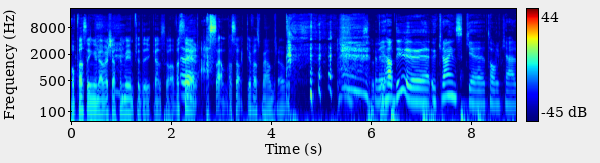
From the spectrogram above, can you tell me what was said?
Hoppas ingen översätter min predikan så. Vad säger du? Ah, samma saker fast med andra ord. Vi hade ju ukrainsk eh, tolk här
